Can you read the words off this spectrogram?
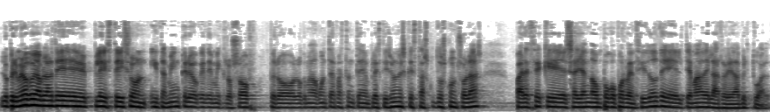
Lo primero que voy a hablar de PlayStation y también creo que de Microsoft, pero lo que me he dado cuenta es bastante en PlayStation es que estas dos consolas parece que se hayan dado un poco por vencido del tema de la realidad virtual.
